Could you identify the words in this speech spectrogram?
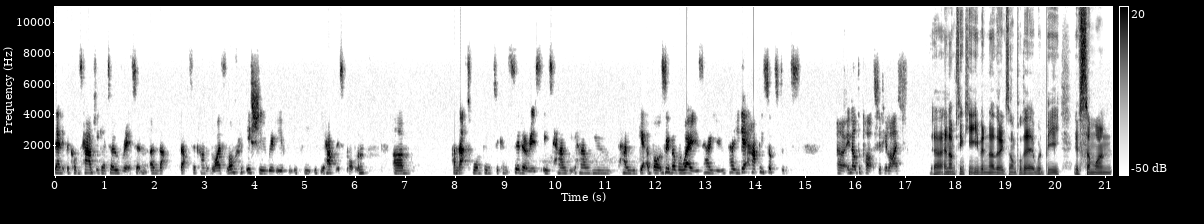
Then it becomes how do you get over it, and and that that's a kind of lifelong issue really if you, if you if you have this problem. Um, and that's one thing to consider is is how you how you how you get a buzz in other ways, how you how you get happy substance uh, in other parts of your life. Yeah, and I'm thinking even another example there would be if someone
